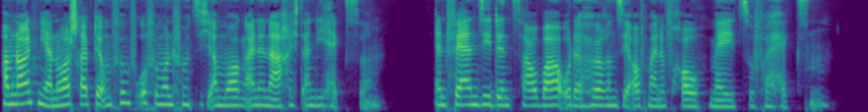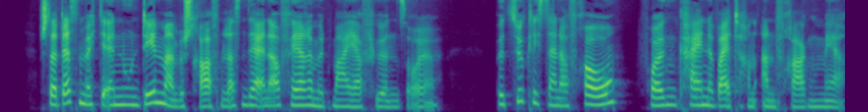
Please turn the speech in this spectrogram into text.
Am 9. Januar schreibt er um 5.55 Uhr am Morgen eine Nachricht an die Hexe. Entfernen Sie den Zauber oder hören Sie auf, meine Frau May zu verhexen. Stattdessen möchte er nun den Mann bestrafen lassen, der eine Affäre mit Maya führen soll. Bezüglich seiner Frau folgen keine weiteren Anfragen mehr.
